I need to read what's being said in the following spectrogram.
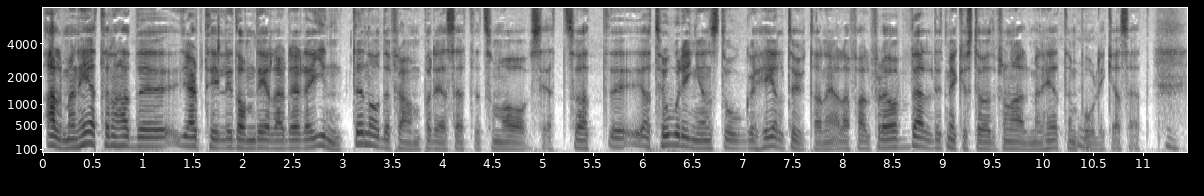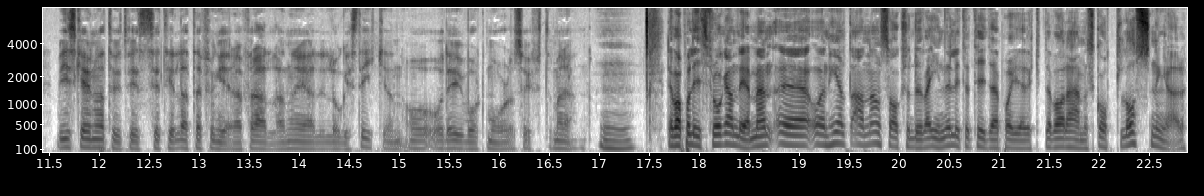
allmänheten hade hjälpt till i de delar där det inte nådde fram på det sättet som var avsett. Så att eh, jag tror ingen stod helt utan i alla fall. För det var väldigt mycket stöd från allmänheten på mm. olika sätt. Mm. Vi ska ju naturligtvis se till att det fungerar för alla när det gäller logistiken och, och det är ju vårt mål och syfte med den. Mm. Det var polisfrågan det, men eh, och en helt annan sak som du var inne lite tidigare på Erik, det var det här med skottlossningar.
